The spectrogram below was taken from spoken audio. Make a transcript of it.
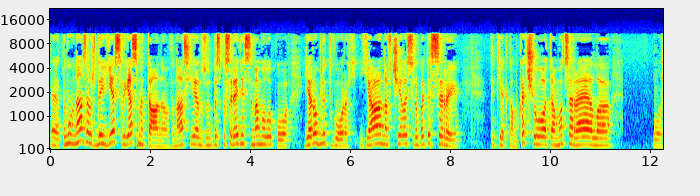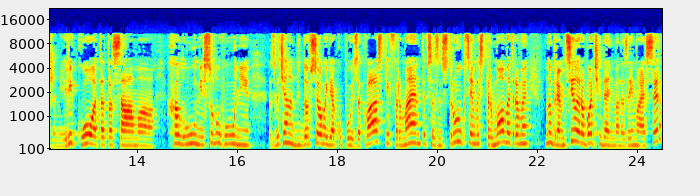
Е, тому в нас завжди є своя сметана, в нас є безпосередньо саме молоко. Я роблю творог, я навчилась робити сири, такі як там качота, моцарела, боже мій, рікота та сама, халумі, сулугуні. Звичайно, до всього я купую закваски, ферменти, все з інструкціями, з термометрами. Ну, прям цілий робочий день в мене займає сир,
